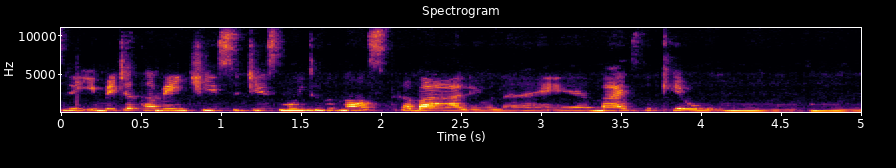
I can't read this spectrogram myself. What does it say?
imediatamente isso diz muito do nosso trabalho, né? É mais do que um, um,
